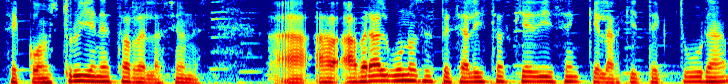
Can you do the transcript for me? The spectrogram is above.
se construyen estas relaciones. habrá algunos especialistas que dicen que la arquitectura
